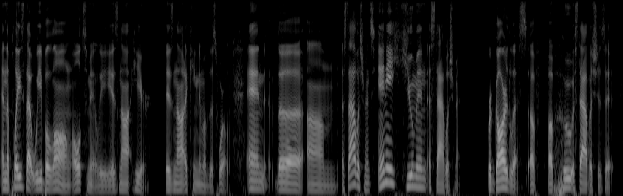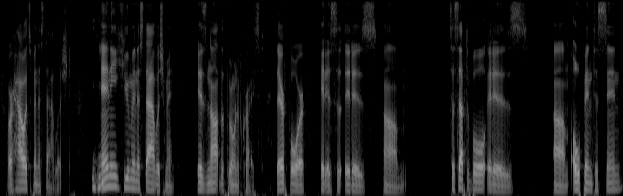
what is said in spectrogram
And the place that we belong ultimately is not here. Is not a kingdom of this world. And the um establishments, any human establishment, regardless of, of who establishes it or how it's been established, Mhm. any human establishment is not the throne of Christ. Therefore, it is it is um, susceptible. It is um, open to sin.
